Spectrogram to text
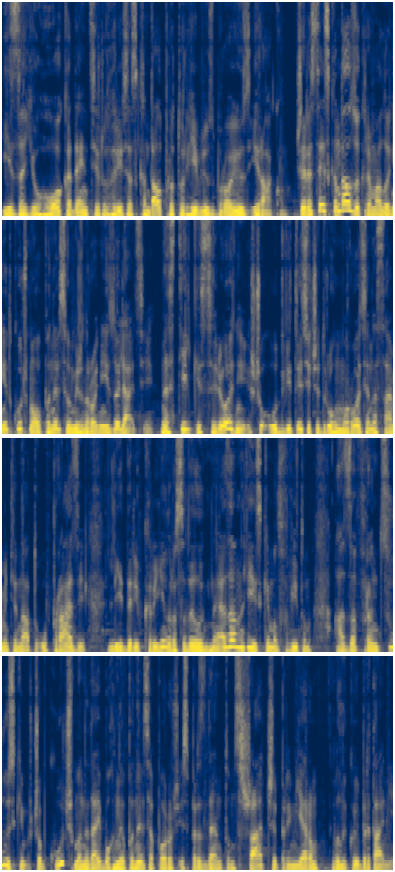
І за його каденції розгорівся скандал про торгівлю зброєю з Іраком. Через цей скандал, зокрема, Леонід Кучма опинився у міжнародній ізоляції, настільки серйозній, що у 2002 році на саміті НАТО у Празі лідерів країн розсадили не за англійським алфавітом, а за французьким, щоб Кучма, не дай Бог, не опинився поруч із президентом США чи прем'єром Великої Британії.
